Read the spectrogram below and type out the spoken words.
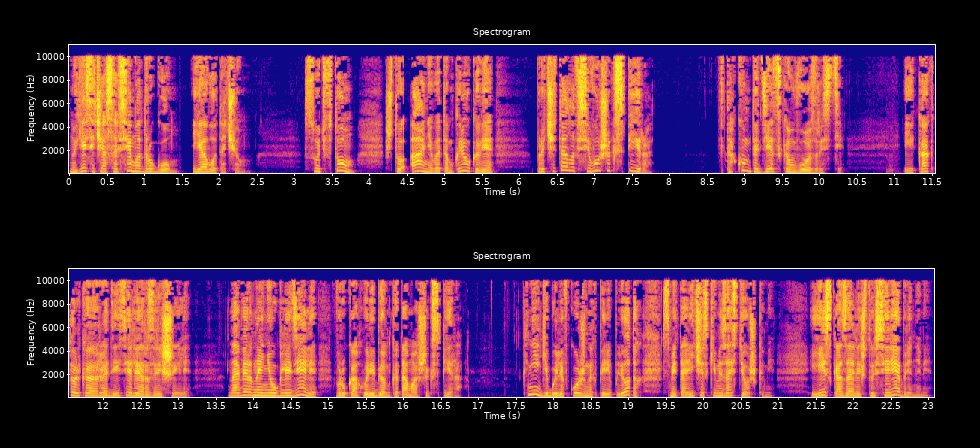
но я сейчас совсем о другом, я вот о чем. Суть в том, что Аня в этом Крюкове прочитала всего Шекспира — в таком-то детском возрасте. И как только родители разрешили. Наверное, не углядели в руках у ребенка тома Шекспира. Книги были в кожаных переплетах с металлическими застежками. Ей сказали, что серебряными.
